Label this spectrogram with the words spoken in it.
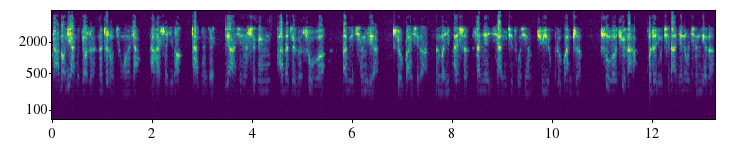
达到立案的标准，那这种情况下，它还涉及到诈骗罪。量刑是跟它的这个数额、犯罪情节是有关系的。那么一般是三年以下有期徒刑、拘役或者管制；数额巨大或者有其他严重情节的，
